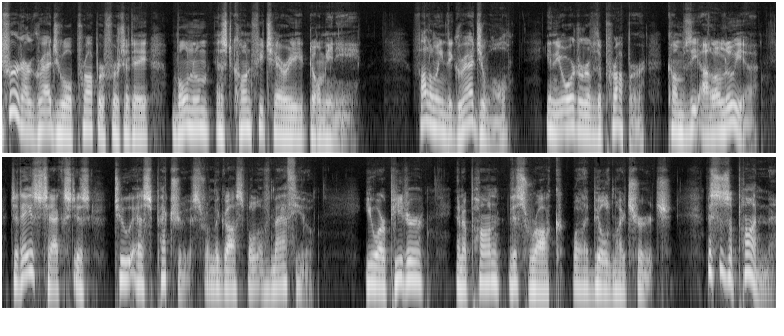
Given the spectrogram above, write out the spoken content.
We've heard our gradual proper for today, Bonum est confiteri Domini. Following the gradual, in the order of the proper, comes the Alleluia. Today's text is Tu es Petrus from the Gospel of Matthew. You are Peter, and upon this rock will I build my church. This is a pun,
